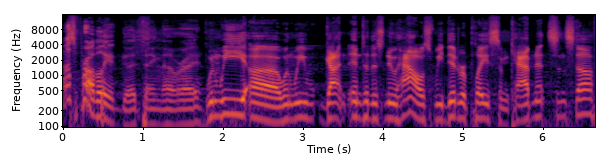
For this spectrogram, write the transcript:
that's probably a good thing, though, right? When we uh, when we got into this new house, we did replace some cabinets and stuff,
